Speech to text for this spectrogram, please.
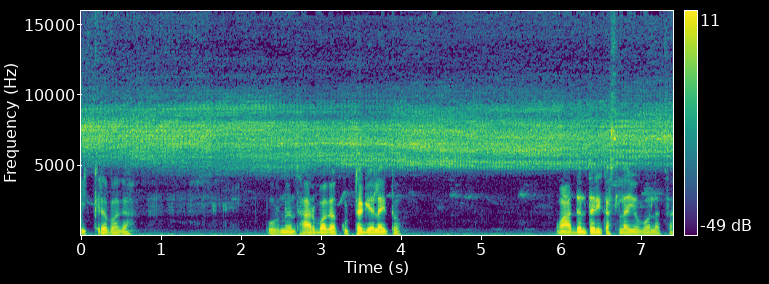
इकडे बघा. पूर्ण झाड बघा कुठं गेलाय तो. वादल तरी कसला यो बोलाचा.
